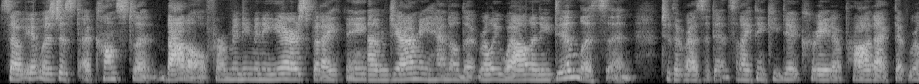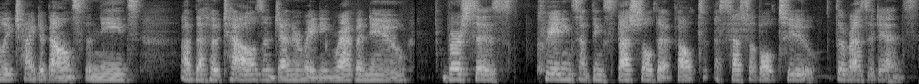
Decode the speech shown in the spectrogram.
So, it was just a constant battle for many, many years. But I think um, Jeremy handled it really well, and he did listen to the residents. And I think he did create a product that really tried to balance the needs of the hotels and generating revenue versus creating something special that felt accessible to the residents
